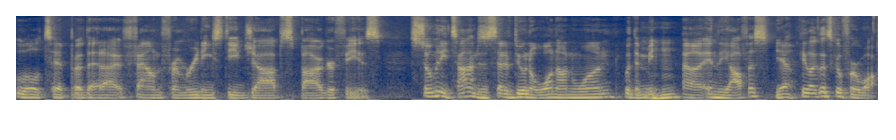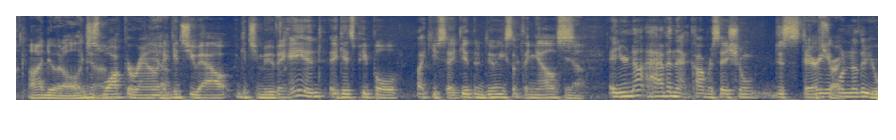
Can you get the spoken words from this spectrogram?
little tip that I found from reading Steve Jobs' biography is so many times instead of doing a one on one with the me uh, in the office, Mm-hmm. Yeah. he like let's go for a walk. I do it all just walk around. Yeah. It gets you out, it gets you moving, and it gets people, like you said, get them doing something else. Yeah. And you're not having that conversation just staring That's at right. one another. You're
